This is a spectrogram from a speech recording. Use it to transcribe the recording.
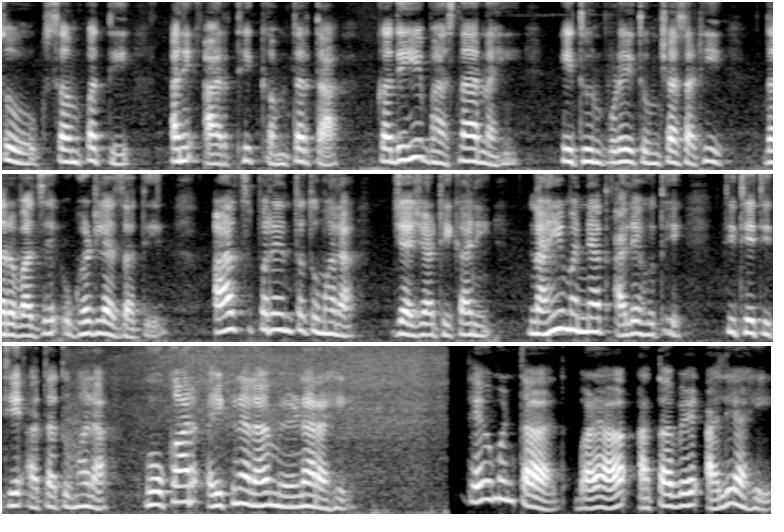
सुख संपत्ती आणि आर्थिक कमतरता कधीही भासणार नाही. इथून पुढे तुमच्यासाठी दरवाजे उघडल्या जातील. आजपर्यंत तुम्हाला ज्या ज्या ठिकाणी नाही म्हणण्यात आले होते तिथे तिथे आता तुम्हाला होकार ऐकण्याला मिळणार आहे. देव म्हणतात बाळा आता वेळ आली आहे.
